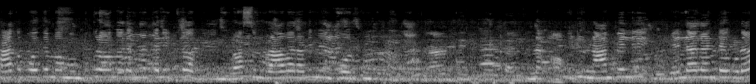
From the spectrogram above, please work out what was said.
కాకపోతే మా ముంపు గ్రామాల మీద ఇట్లా బస్సులు రావాలని మేము కోరుకుంటున్నాం. ఇటు నాంపల్లి వెళ్ళాలంటే కూడా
